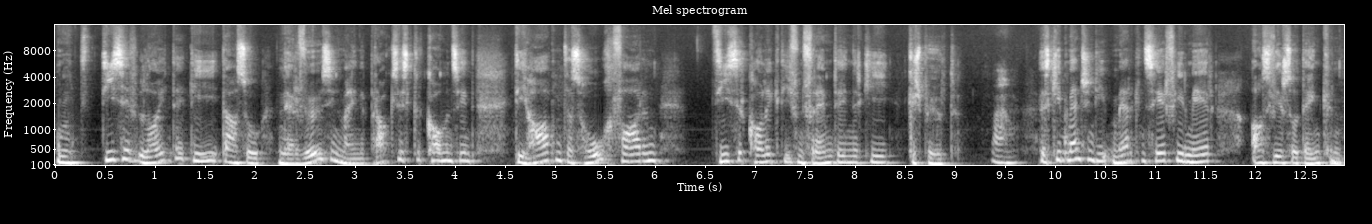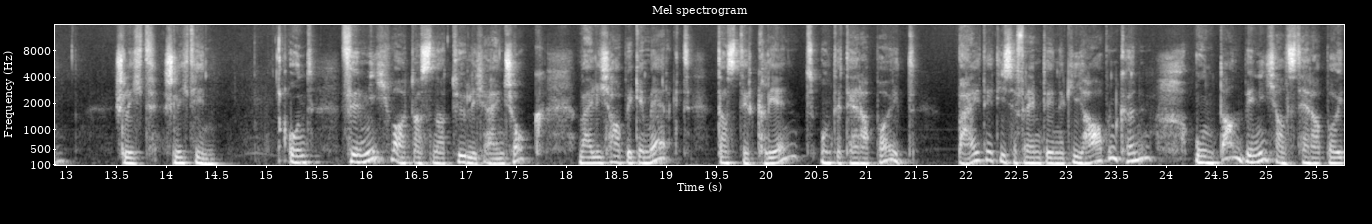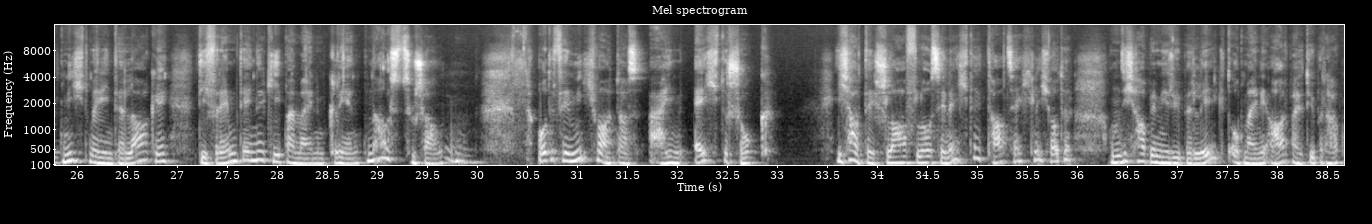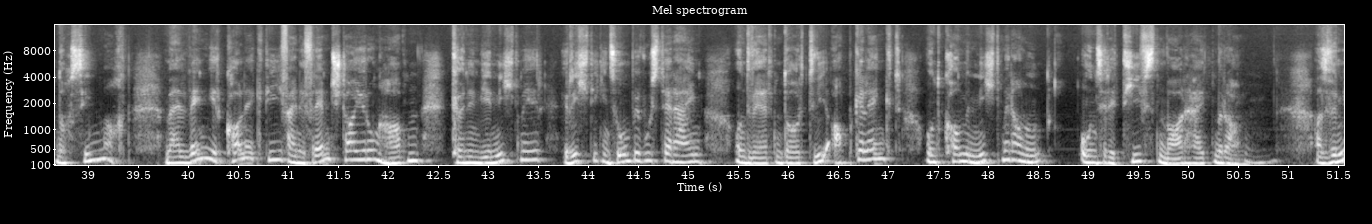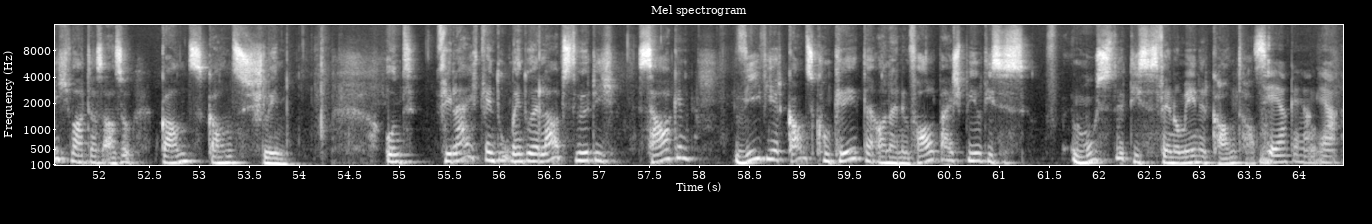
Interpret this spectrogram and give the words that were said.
Und diese Leute, die da so nervös in meine Praxis gekommen sind, die haben das Hochfahren dieser kollektiven Fremdenergie gespürt. Wow. Es gibt Menschen, die merken sehr viel mehr, als wir so denken. Mhm. Schlicht, schlichthin. Und für mich war das natürlich ein Schock, weil ich habe gemerkt, dass der Klient und der Therapeut beide diese fremde Energie haben können und dann bin ich als Therapeut nicht mehr in der Lage, die fremde Energie bei meinem Klienten auszuschalten. Oder für mich war das ein echter Schock. Ich hatte schlaflose Nächte tatsächlich, oder? Und ich habe mir überlegt, ob meine Arbeit überhaupt noch Sinn macht. Weil wenn wir kollektiv eine Fremdsteuerung haben, können wir nicht mehr richtig ins Unbewusste rein und werden dort wie abgelenkt und kommen nicht mehr an unsere tiefsten Wahrheiten ran. Also für mich war das also ganz, ganz schlimm. Und vielleicht, wenn du, wenn du erlaubst, würde ich sagen, wie wir ganz konkret an einem Fallbeispiel dieses Muster, dieses Phänomen erkannt haben. Sehr gern, ja.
